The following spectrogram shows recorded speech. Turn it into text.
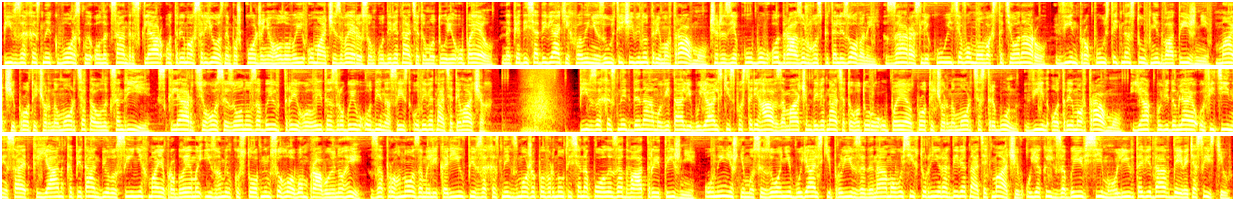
Півзахисник Ворскли Олександр Скляр отримав серйозне пошкодження голови у матчі з Вересом у 19-му турі УПЛ. На 59-й хвилині зустрічі він отримав травму, через яку був одразу ж госпіталізований. Зараз лікується в умовах стаціонару. Він пропустить наступні два тижні матчі проти Чорноморця та Олександрії. Скляр цього сезону забив три голи та зробив один асист у 19 матчах. Півзахисник Динамо Віталій Буяльський спостерігав за матчем 19-го туру УПЛ проти Чорноморця з трибун. Він отримав травму. Як повідомляє офіційний сайт Киян, капітан білосиніх має проблеми із гомілкостопним суглобом правої ноги. За прогнозами лікарів, півзахисник зможе повернутися на поле за 2-3 тижні. У нинішньому сезоні Буяльський провів за Динамо в усіх турнірах 19 матчів, у яких забив 7 голів та віддав 9 асистів.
